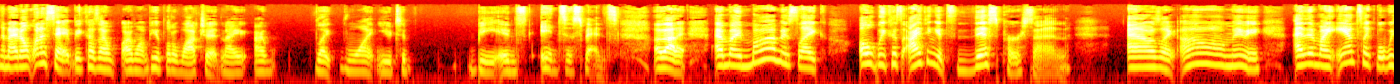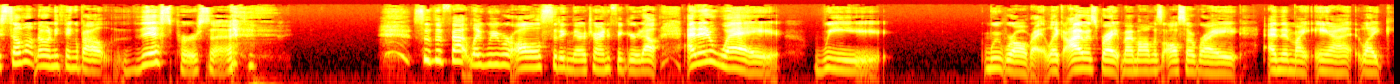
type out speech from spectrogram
And I don't want to say it because I I want people to watch it and I I like want you to be in in suspense about it. And my mom is like, "Oh, because I think it's this person." And I was like, oh, maybe. And then my aunt's like, well, we still don't know anything about this person. so the fact, like, we were all sitting there trying to figure it out. And in a way, we we were all right. Like I was right, my mom was also right, and then my aunt like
